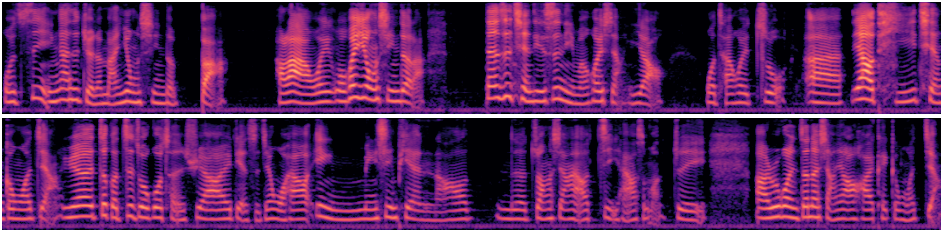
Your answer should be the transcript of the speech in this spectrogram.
我自己应该是觉得蛮用心的吧。好啦，我我会用心的啦，但是前提是你们会想要。我才会做，呃，要提前跟我讲，因为这个制作过程需要一点时间，我还要印明信片，然后你的装箱还要寄，还要什么，所以，啊、如果你真的想要的话，可以跟我讲，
